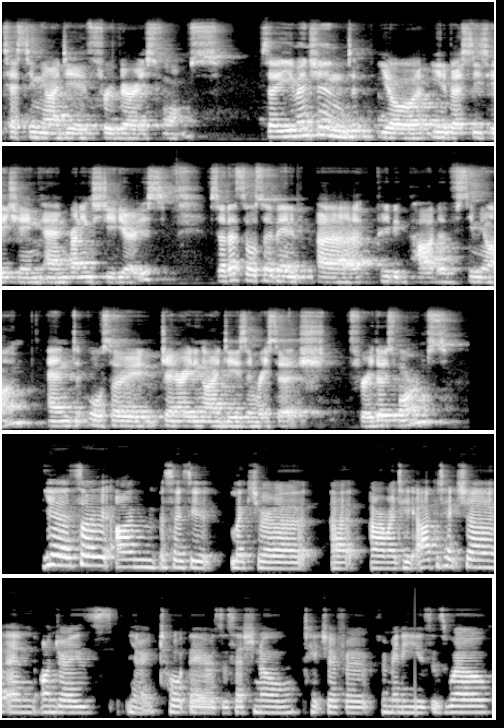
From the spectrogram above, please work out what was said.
testing the idea through various forms. So you mentioned your university teaching and running studios. So that's also been a pretty big part of Simula and also generating ideas and research through those forums? Yeah, so I'm associate lecturer at RMIT Architecture, and Andre's you know taught there as a sessional teacher for for many years as well.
